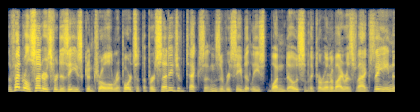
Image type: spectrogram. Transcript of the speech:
The Federal Centers for Disease Control reports that the percentage of Texans who've received at least one dose of the coronavirus vaccine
